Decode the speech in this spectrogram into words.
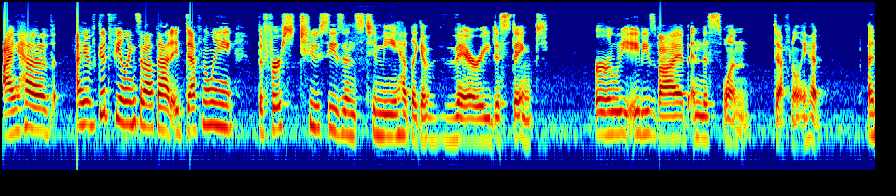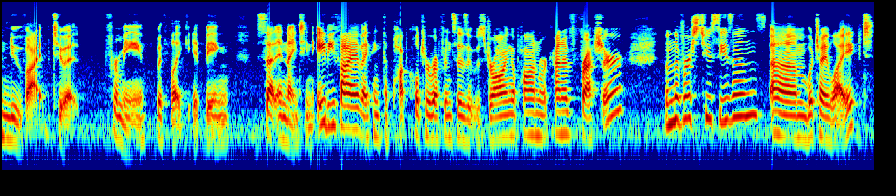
I have I have good feelings about that. It definitely the first two seasons to me had like a very distinct early 80s vibe and this one definitely had a new vibe to it for me with like it being set in 1985. I think the pop culture references it was drawing upon were kind of fresher than the first two seasons, um, which I liked.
